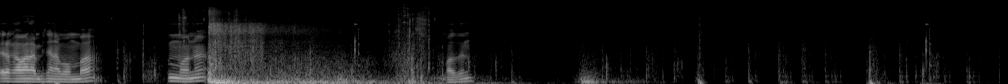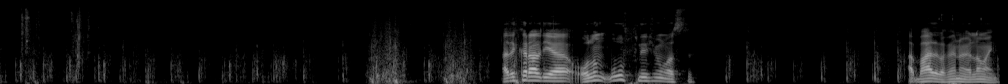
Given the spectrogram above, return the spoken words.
Ver kafana bir tane bomba. Tuttum onu. Nasıl tutmadın? Hadi kral ya. Oğlum uf ne biçim bastı. Abi hadi bak beni oyalamayın.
